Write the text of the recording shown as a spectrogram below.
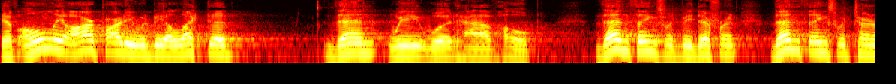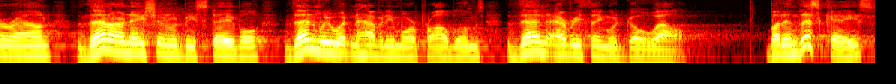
if only our party would be elected, then we would have hope. Then things would be different. Then things would turn around. Then our nation would be stable. Then we wouldn't have any more problems. Then everything would go well. But in this case,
